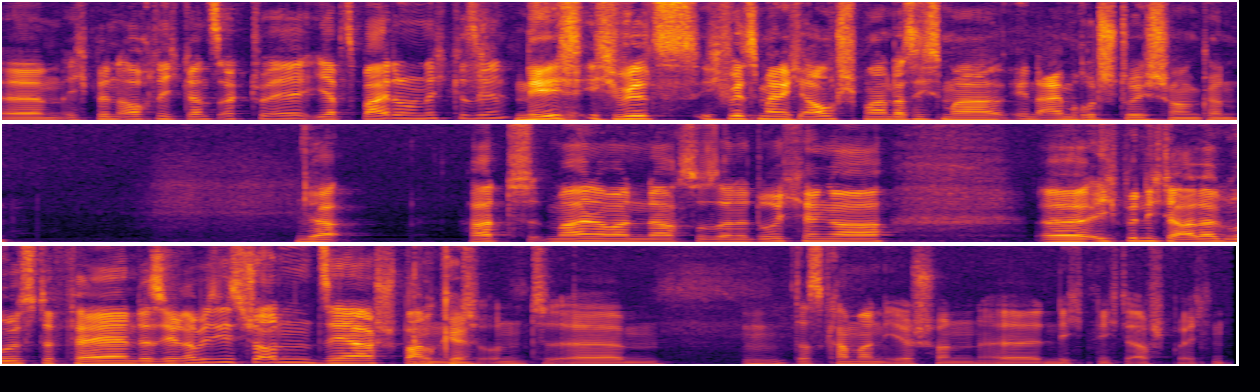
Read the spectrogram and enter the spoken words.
Ähm, ich bin auch nicht ganz aktuell. Ihr habt es beide noch nicht gesehen? Nee, ich, ich will's, ich will's mir nicht aufsparen, dass ich es mal in einem Rutsch durchschauen kann. Ja. Hat meiner Meinung nach so seine Durchhänger. Äh, ich bin nicht der allergrößte Fan der Serie, aber sie ist schon sehr spannend Okay. und ähm, Mhm. das kann man ihr schon äh, nicht, nicht absprechen.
